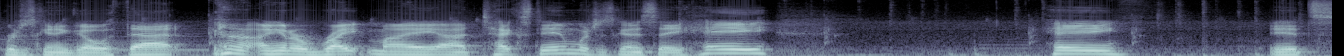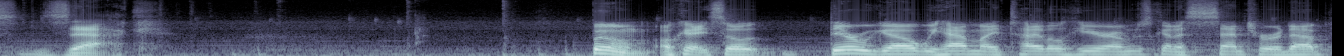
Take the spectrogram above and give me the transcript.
we're just gonna go with that. I'm gonna write my uh, text in, which is gonna say, hey, hey, it's Zach. Boom. Okay, so there we go. We have my title here. I'm just going to center it up. I'm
